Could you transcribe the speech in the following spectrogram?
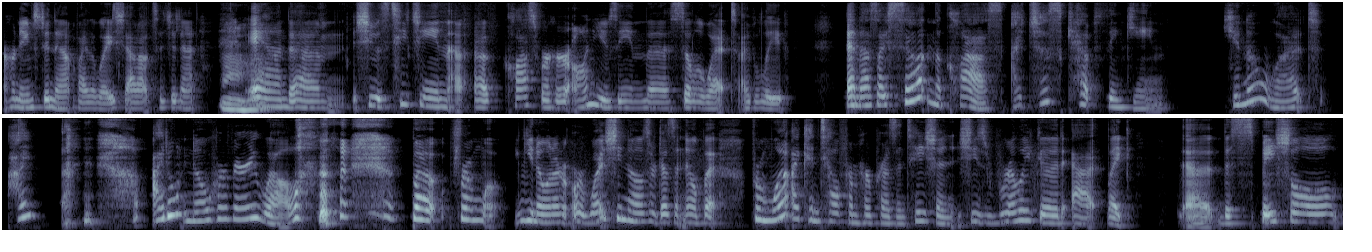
her name's Jeanette, by the way. Shout out to Jeanette. Mhm. And um, she was teaching a, a class for her on using the silhouette, I believe. And as I sat in the class, I just kept thinking, you know what? I I don't know her very well, but from you know, or, or what she knows or doesn't know, but from what I can tell from her presentation, she's really good at like uh, the spatial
